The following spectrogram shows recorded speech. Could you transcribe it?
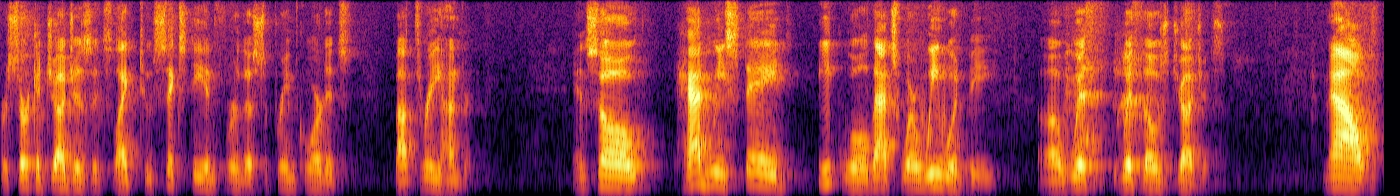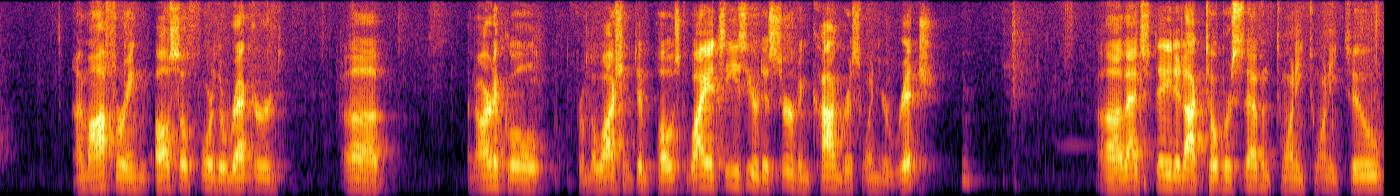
For circuit judges, it's like 260, and for the Supreme Court, it's about 300. And so, had we stayed equal, that's where we would be uh, with, with those judges. Now, I'm offering also for the record uh, an article from the Washington Post, Why It's Easier to Serve in Congress When You're Rich. Uh, that's dated October 7th, 2022.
